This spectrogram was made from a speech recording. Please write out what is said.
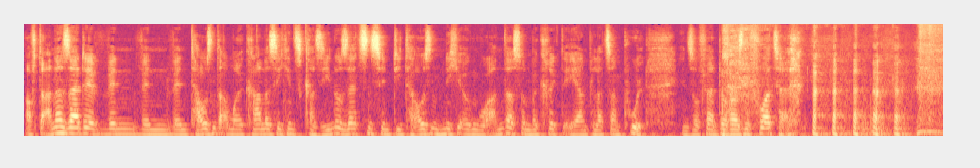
Auf der anderen Seite, wenn, wenn, wenn tausend Amerikaner sich ins Casino setzen, sind die tausend nicht irgendwo anders und man kriegt eher einen Platz am Pool. Insofern durchaus ein Vorteil.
